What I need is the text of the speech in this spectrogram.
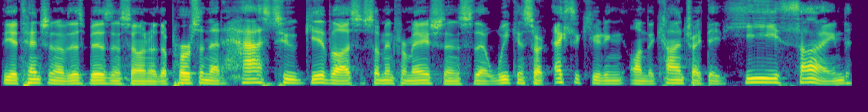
the attention of this business owner, the person that has to give us some information so that we can start executing on the contract that he signed,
